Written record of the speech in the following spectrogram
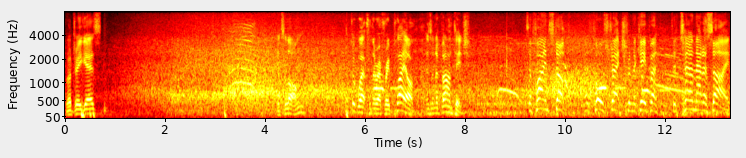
Rodriguez. It's long. Good work from the referee. Play on as an advantage. It's a fine stop. A full stretch from the keeper to turn that aside.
